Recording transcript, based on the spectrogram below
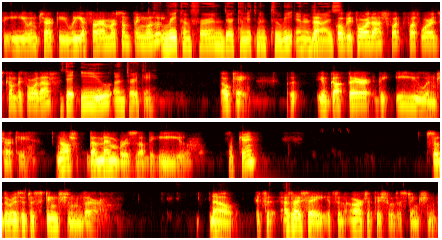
The EU and Turkey reaffirm or something, was it? Reconfirm their commitment to Now, re-energize go before that. What what words come before that? the EU and Turkey. Okay. Uh, You've got there the EU and Turkey, not the members of the EU. Okay? So there is a distinction there. Now, it's a, as I say, it's an artificial distinction.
